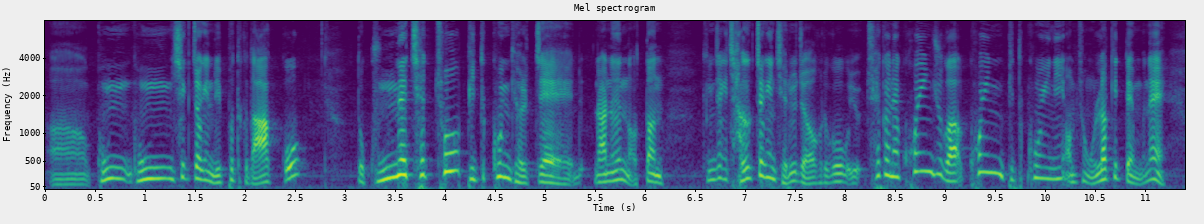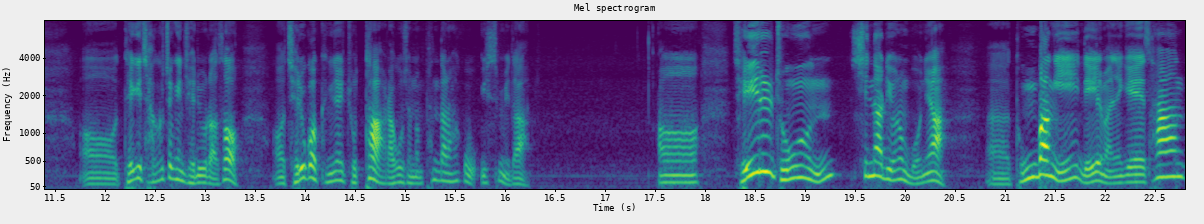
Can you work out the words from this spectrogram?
어, 공, 공식적인 리포트가 나왔고 또 국내 최초 비트코인 결제라는 어떤 굉장히 자극적인 재료죠. 그리고 요- 최근에 코인주가 코인 비트코인이 엄청 올랐기 때문에 어, 되게 자극적인 재료라서 어, 재료가 굉장히 좋다라고 저는 판단하고 있습니다. 어, 제일 좋은 시나리오는 뭐냐? 어, 동방이 내일 만약에 상,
